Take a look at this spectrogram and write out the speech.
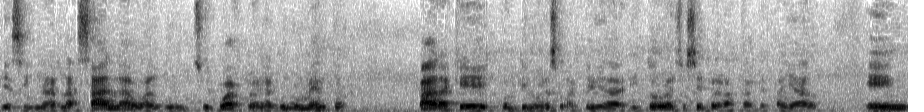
designar la sala o algún, su cuarto en algún momento para que él continúe su actividad. Y todo eso siempre va a estar detallado en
